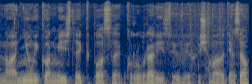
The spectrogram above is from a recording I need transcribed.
Não há nenhum economista que possa corroborar isso. Eu, eu chamava a atenção,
